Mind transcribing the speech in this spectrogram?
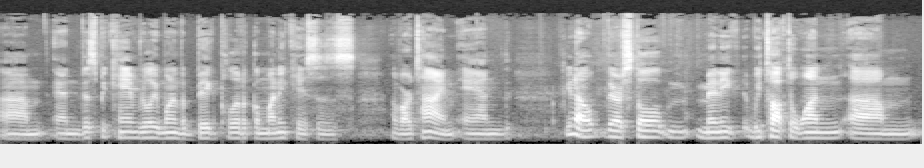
um, and this became really one of the big political money cases of our time. And you know, there are still many. We talked to one um,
